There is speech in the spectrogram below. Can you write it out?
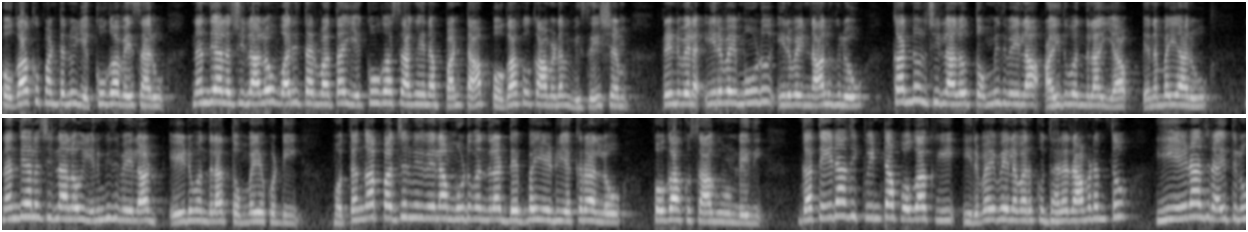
పొగాకు పంటను ఎక్కువగా వేశారు. నంద్యాల జిల్లాలో వరి తర్వాత ఎక్కువగా సాగైన పంట పొగాకు కావడం విశేషం. రెండు వేల ఇరవై మూడు ఇరవై నాలుగులో కర్నూలు జిల్లాలో తొమ్మిది వేల ఐదు వందల యా- ఎనభై ఆరు నంద్యాల జిల్లాలో ఎనిమిది వేల ఏడు వందల తొంభై ఒకటి మొత్తంగా పద్దెనిమిది వేల మూడు వందల డెబ్బై ఏడు ఎకరాల్లో పొగాకు సాగు ఉండేది గతేడాది క్వింటా పొగాకు ఇరవై వేల వరకు ధర రావడంతో ఈ ఏడాది రైతులు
